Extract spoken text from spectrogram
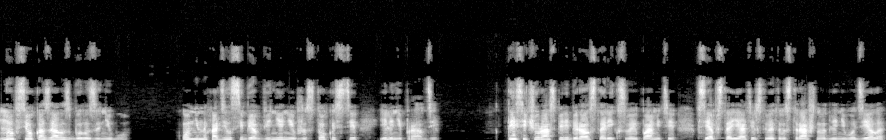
Но все, казалось, было за него. Он не находил себе обвинения в жестокости или неправде. Тысячу раз перебирал старик в своей памяти все обстоятельства этого страшного для него дела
